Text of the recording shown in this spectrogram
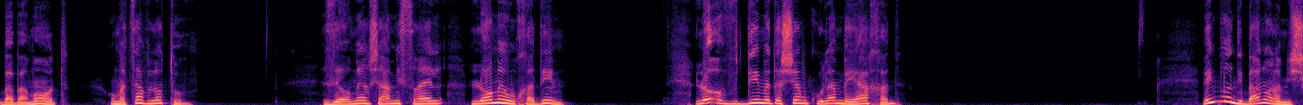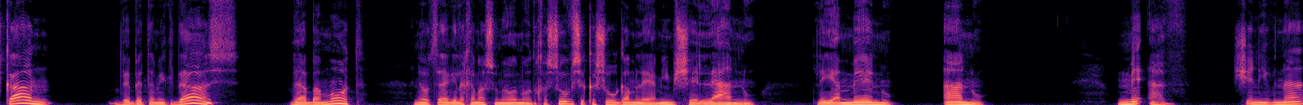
בבמות, הוא מצב לא טוב. זה אומר שעם ישראל לא מאוחדים. לא עובדים את השם כולם ביחד. ואם כבר דיברנו על המשכן ובית המקדש והבמות, אני רוצה להגיד לכם משהו מאוד מאוד חשוב, שקשור גם לימים שלנו, לימינו, אנו. מאז שנבנה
